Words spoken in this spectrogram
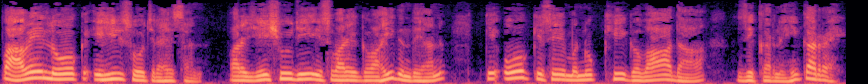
ਭਾਵੇਂ ਲੋਕ ਇਹੀ ਸੋਚ ਰਹੇ ਸਨ, ਪਰ ਯੀਸ਼ੂ ਜੀ ਇਸ ਬਾਰੇ ਗਵਾਹੀ ਦਿੰਦੇ ਹਨ ਕਿ ਉਹ ਕਿਸੇ ਮਨੁੱਖੀ ਗਵਾਹ ਦਾ ਜ਼ਿਕਰ ਨਹੀਂ ਕਰ ਰਹੇ।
